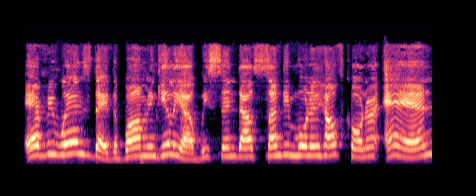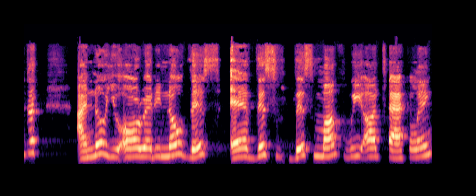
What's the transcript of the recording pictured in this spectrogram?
Every Wednesday, the Balm in Gilead, we send out Sunday morning health corner. And I know you already know this. And this this month we are tackling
